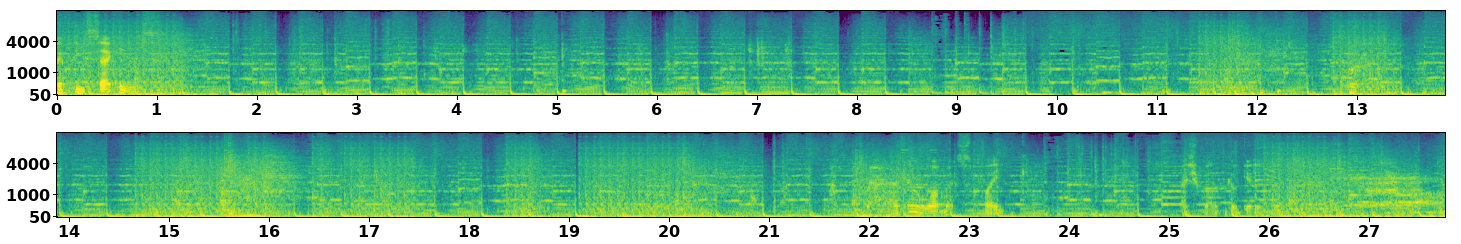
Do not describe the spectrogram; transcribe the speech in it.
Fifty seconds. I kind of want my spike. I should probably go get it. Oh,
